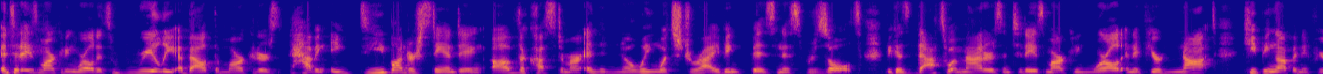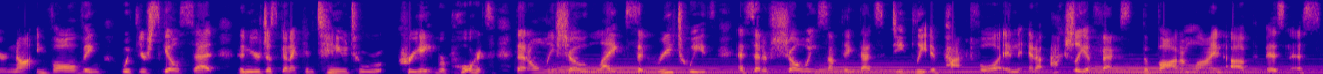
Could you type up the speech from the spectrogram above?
in today's marketing world, it's really about the marketers having a deep understanding of the customer and then knowing what's driving business results because that's what matters in today's marketing world. And if you're not keeping up and if you're not evolving with your skill set, then you're just going to continue to create reports that only show likes and retweets instead of showing something that's deeply impactful and it actually affects the bottom line of the business.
